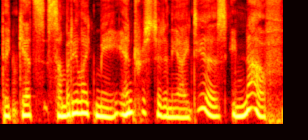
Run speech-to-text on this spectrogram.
that gets somebody like me interested in the ideas enough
